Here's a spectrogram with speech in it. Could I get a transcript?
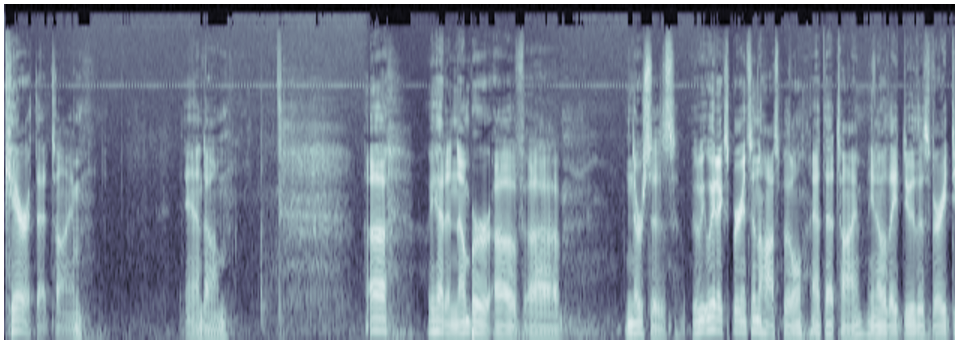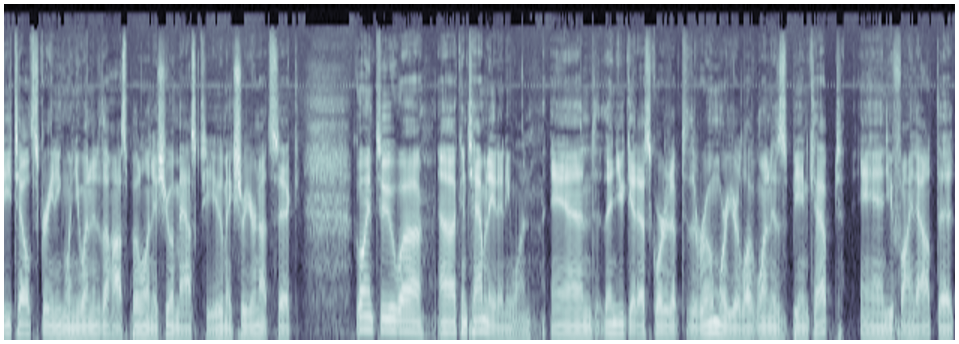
care at that time, and um, uh, we had a number of uh, nurses. We, we, had experience in the hospital at that time. You know, they do this very detailed screening when you went into the hospital and issue a mask to you, make sure you're not sick, going to uh, uh, contaminate anyone. And then you get escorted up to the room where your loved one is being kept, and you find out that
